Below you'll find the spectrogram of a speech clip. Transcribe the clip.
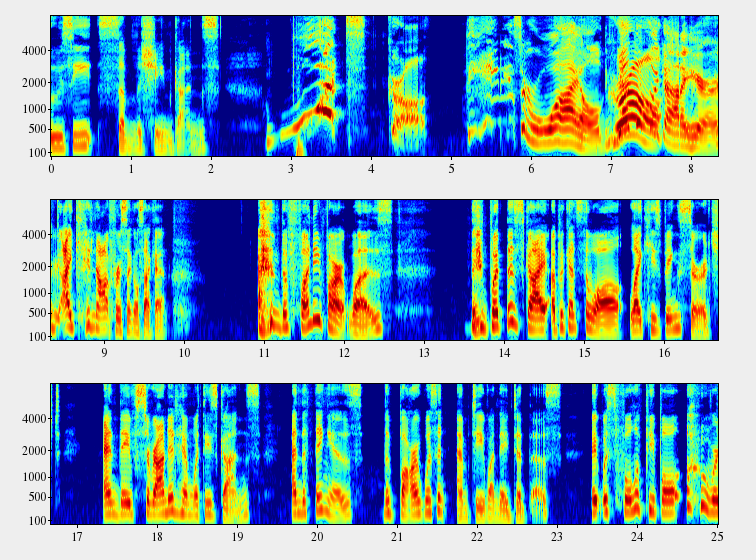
Uzi submachine guns. what? Girl, The 80s are wild. Girl, Get the fuck out of here. I cannot for a single second. And the funny part was they put this guy up against the wall like he's being searched, and they've surrounded him with these guns. And the thing is, the bar wasn't empty when they did this. It was full of people who were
